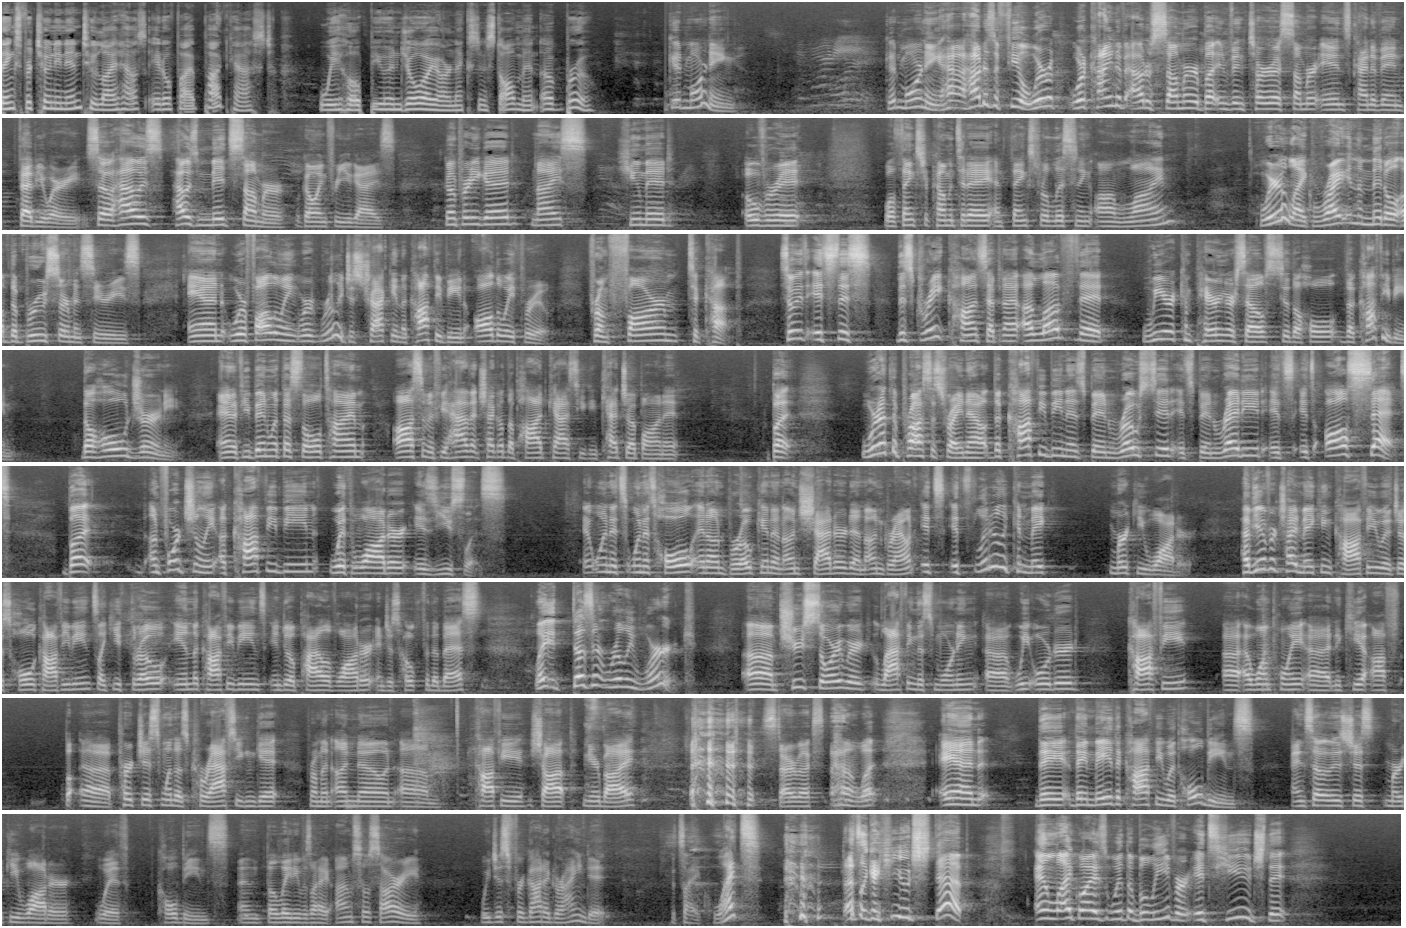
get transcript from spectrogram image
Thanks for tuning in to Lighthouse 805 Podcast. We hope you enjoy our next installment of Brew. Good morning. Good morning. Good How, how does it feel? We're, we're kind of out of summer, but in Ventura, summer ends kind of in February. So, how is, how is midsummer going for you guys? Going pretty good? Nice? Humid? Over it? Well, thanks for coming today, and thanks for listening online. We're like right in the middle of the Brew Sermon series, and we're following, we're really just tracking the coffee bean all the way through, from farm to cup. So, it, it's this this great concept, and I, I love that we are comparing ourselves to the whole the coffee bean, the whole journey. And if you've been with us the whole time, awesome. If you haven't, check out the podcast. You can catch up on it. But we're at the process right now. The coffee bean has been roasted, it's been readied, it's, it's all set. But unfortunately, a coffee bean with water is useless. It, when, it's, when it's whole and unbroken and unshattered and unground, it's, it's literally can make murky water. Have you ever tried making coffee with just whole coffee beans? Like you throw in the coffee beans into a pile of water and just hope for the best? Like it doesn't really work. Um, true story, we were laughing this morning. Uh, we ordered coffee uh, at one point. Uh, Nakia off, uh, purchased one of those carafes you can get from an unknown um, coffee shop nearby. Starbucks, what? And they, they made the coffee with whole beans. And so it was just murky water with coal beans. And the lady was like, I'm so sorry. We just forgot to grind it. It's like, what? That's like a huge step. And likewise with a believer, it's huge that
